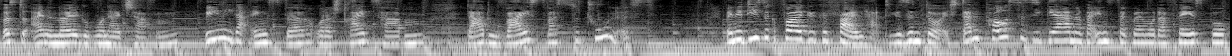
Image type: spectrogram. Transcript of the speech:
wirst du eine neue Gewohnheit schaffen, weniger Ängste oder Streits haben, da du weißt, was zu tun ist. Wenn dir diese Folge gefallen hat, wir sind durch, dann poste sie gerne bei Instagram oder Facebook.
